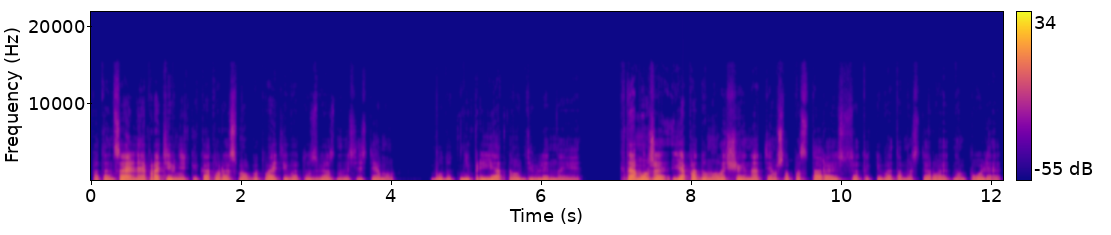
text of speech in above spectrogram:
Потенциальные противники, которые смогут войти в эту звездную систему, будут неприятно удивлены. К тому же я подумал еще и над тем, что постараюсь все-таки в этом астероидном поле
